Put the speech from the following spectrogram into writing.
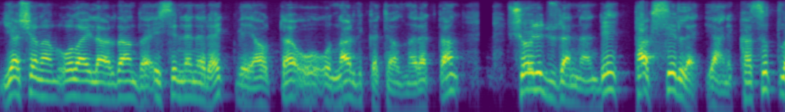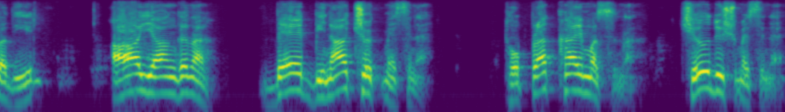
yaşanan olaylardan da esinlenerek veyahut da onlar dikkate alınaraktan şöyle düzenlendi. Taksirle yani kasıtla değil A yangına, B bina çökmesine, toprak kaymasına, çığ düşmesine,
